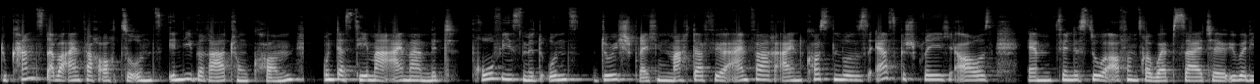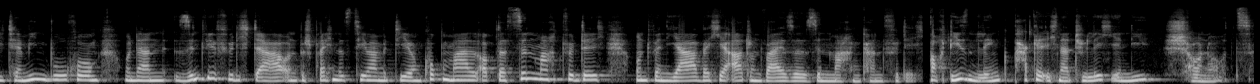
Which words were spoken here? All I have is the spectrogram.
Du kannst aber einfach auch zu uns in die Beratung kommen und das Thema einmal mit Profis, mit uns durchsprechen. Mach dafür einfach ein kostenloses Erstgespräch aus. Ähm, findest du auf unserer Webseite über die Terminbuchung und dann sind wir für dich da und besprechen das Thema mit dir und gucken mal, ob das Sinn macht für dich und wenn ja, welche Art und Weise Sinn machen kann für dich. Auch diesen Link packe ich natürlich in die Show Notes.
